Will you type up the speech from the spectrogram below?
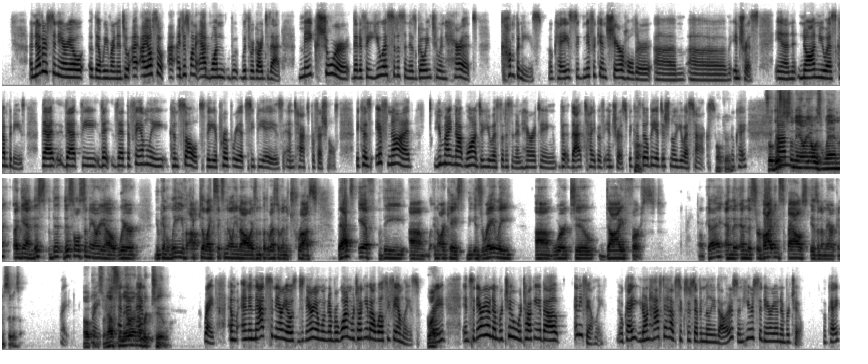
Another scenario that we run into, I, I also, I just want to add one with regard to that. Make sure that if a US citizen is going to inherit companies, okay, significant shareholder um, uh, interests in non-U.S. companies, that that the that, that the family consults the appropriate CPAs and tax professionals, because if not, you might not want a U.S. citizen inheriting th- that type of interest because there'll be additional U.S. tax. Okay. Okay. So this um, scenario is when, again, this th- this whole scenario where you can leave up to like six million dollars and put the rest of it into trust. That's if the, um, in our case, the Israeli um, were to die first. Okay, and the and the surviving spouse is an American citizen. Right. Okay. Right. So now scenario that, number two. Right. And, and in that scenario, scenario number one, we're talking about wealthy families, right. right? In scenario number two, we're talking about any family. Okay. You don't have to have six or seven million dollars. And here's scenario number two. Okay.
